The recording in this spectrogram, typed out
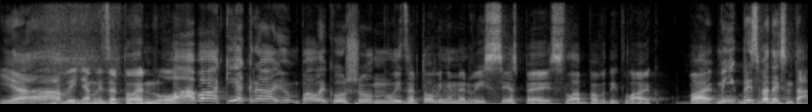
Jā, viņam līdz ar to ir labāki iekrājumi palikuši, un līdz ar to viņam ir visas iespējas labi pavadīt laiku. Vai, viņa, principā, teiksim tā,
